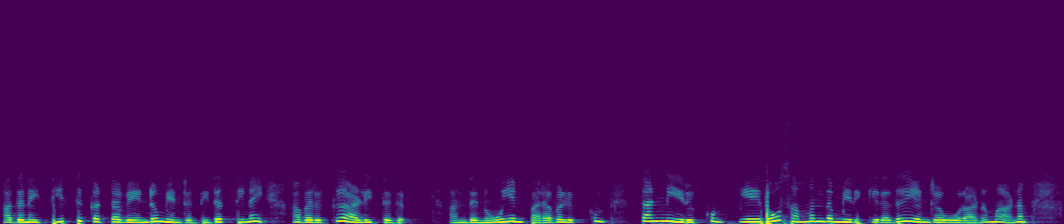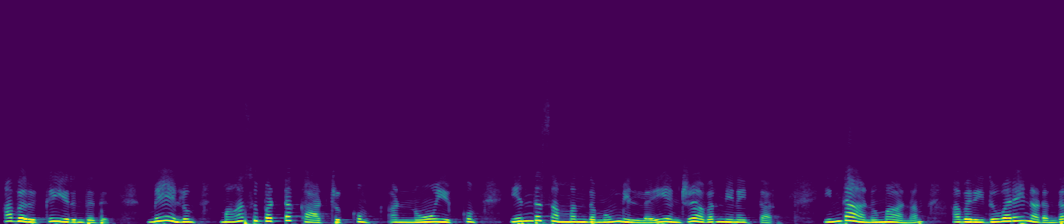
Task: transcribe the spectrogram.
அதனை தீர்த்து கட்ட வேண்டும் என்ற திடத்தினை அவருக்கு அளித்தது. அந்த நோயின் பரவலுக்கும் தண்ணீருக்கும் ஏதோ சம்பந்தம் இருக்கிறது என்ற ஒரு அனுமானம் அவருக்கு இருந்தது. மேலும் மாசுபட்ட காற்றுக்கும் அந்நோய்க்கும் எந்த சம்பந்தமும் இல்லை என்று அவர் நினைத்தார். இந்த அனுமானம் அவர் இதுவரை நடந்த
